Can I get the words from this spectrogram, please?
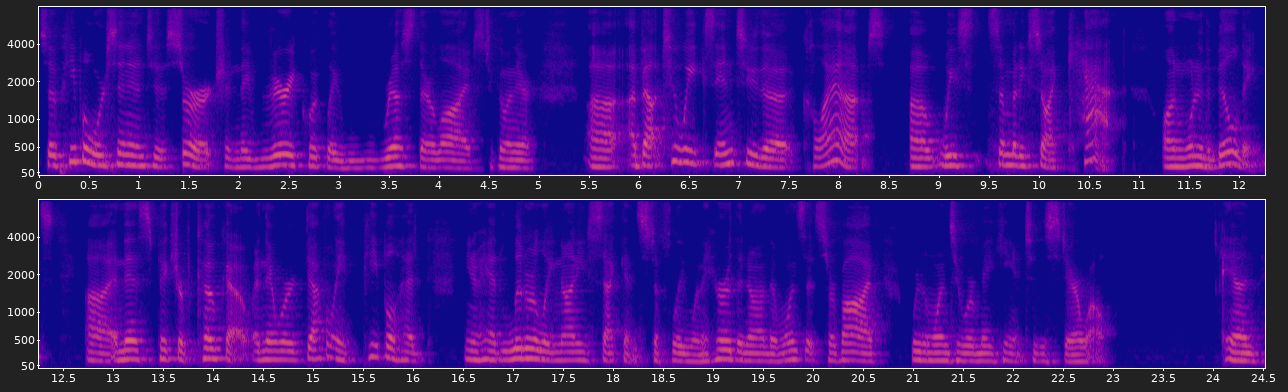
So people were sent into search and they very quickly risked their lives to go in there. Uh, about two weeks into the collapse, uh, we somebody saw a cat on one of the buildings. Uh, and this picture of Coco. And there were definitely people had you know, had literally 90 seconds to flee when they heard the non. The ones that survived were the ones who were making it to the stairwell. And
